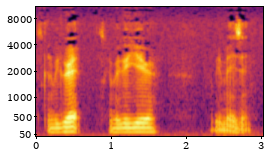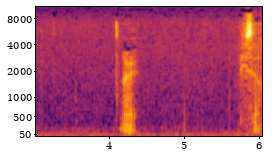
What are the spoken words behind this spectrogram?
it's gonna be great. It's gonna be a good year. It'll be amazing. All right. Peace out.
